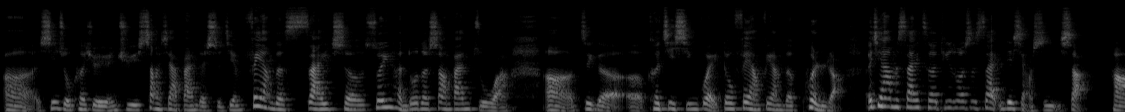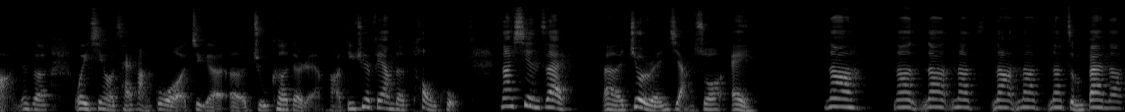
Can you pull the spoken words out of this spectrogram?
呃新竹科学园区上下班的时间非常的塞车，所以很多的上班族啊，呃这个呃科技新贵都非常非常的困扰，而且他们塞车听说是塞一个小时以上。好，那个我以前有采访过这个呃竹科的人，哈，的确非常的痛苦。那现在呃就有人讲说，哎，那那那那那那那怎么办呢？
